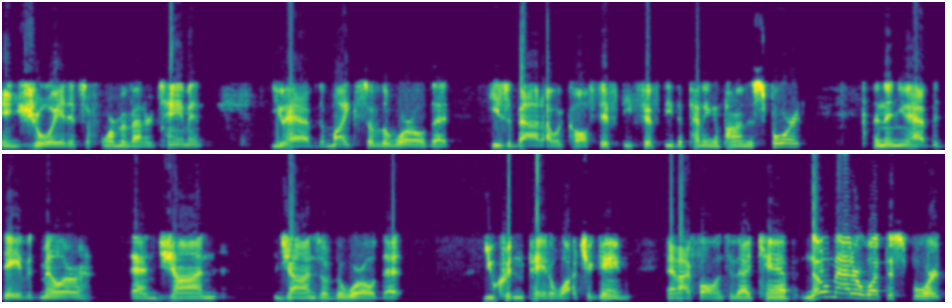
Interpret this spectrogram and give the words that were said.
enjoy it. It's a form of entertainment. You have the Mikes of the world that he's about I would call 50-50 depending upon the sport. And then you have the David Miller and John Johns of the world that you couldn't pay to watch a game. And I fall into that camp. No matter what the sport,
